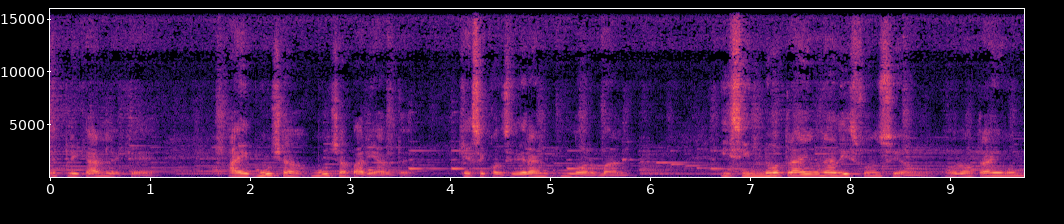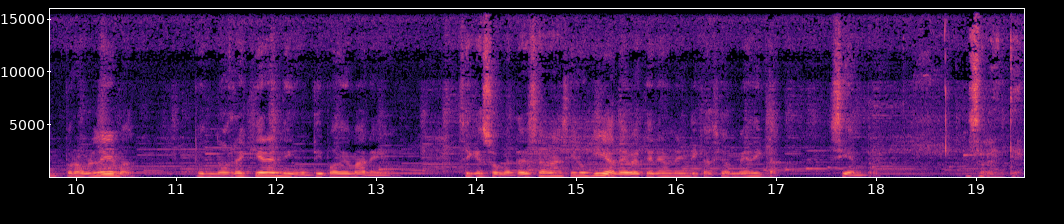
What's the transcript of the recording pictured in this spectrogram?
explicarle que hay muchas, muchas variantes que se consideran normal. Y si no traen una disfunción o no traen un problema, pues no requieren ningún tipo de manejo. Así que someterse a una cirugía debe tener una indicación médica siempre. Excelente.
